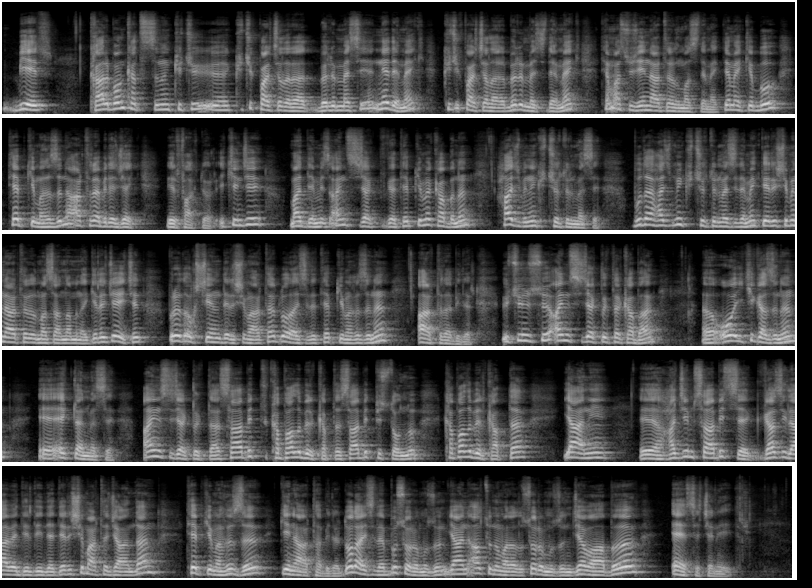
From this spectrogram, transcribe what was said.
1. Karbon katısının küçük e, küçük parçalara bölünmesi ne demek? Küçük parçalara bölünmesi demek temas yüzeyinin artırılması demek. Demek ki bu tepkime hızını artırabilecek bir faktör. İkinci maddemiz aynı sıcaklıkta tepkime kabının hacminin küçültülmesi. Bu da hacmin küçültülmesi demek derişimin artırılması anlamına geleceği için burada oksijenin derişimi artar. Dolayısıyla tepkime hızını artırabilir. Üçüncüsü aynı sıcaklıkta kaba e, O2 gazının e, eklenmesi. Aynı sıcaklıkta sabit kapalı bir kapta, sabit pistonlu kapalı bir kapta yani e, hacim sabitse gaz ilave edildiğinde derişim artacağından tepkime hızı yine artabilir. Dolayısıyla bu sorumuzun yani 6 numaralı sorumuzun cevabı E seçeneğidir.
